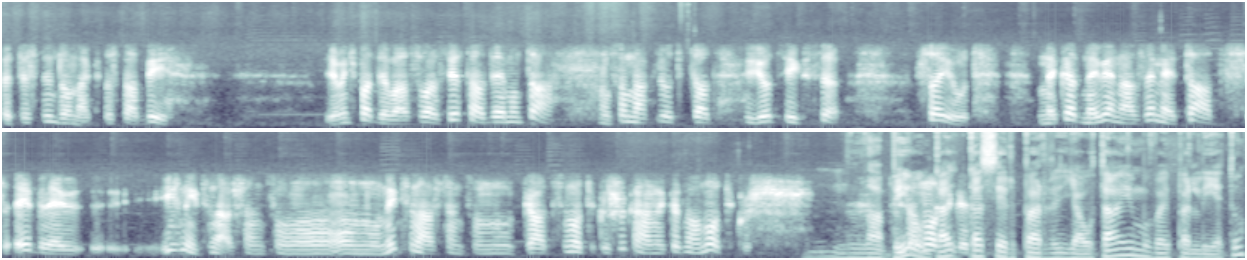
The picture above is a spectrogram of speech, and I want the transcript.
bet es nedomāju, ka tas tā bija. Jo viņš padevās varas iestādēm un tā, un sanāk ļoti tāda jocīgs uh, sajūta. Nekad nevienā zemē tāds ebreju iznīcināšanas un, un, un nicināšanas un kādas notikušas Ukrainā nekad nav notikušas. Labi, Nav un ka, kas ir par jautājumu vai par lietu?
